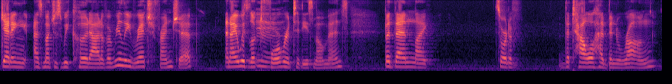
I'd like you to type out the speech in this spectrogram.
getting as much as we could out of a really rich friendship. And I always looked mm. forward to these moments, but then like sort of the towel had been wrung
